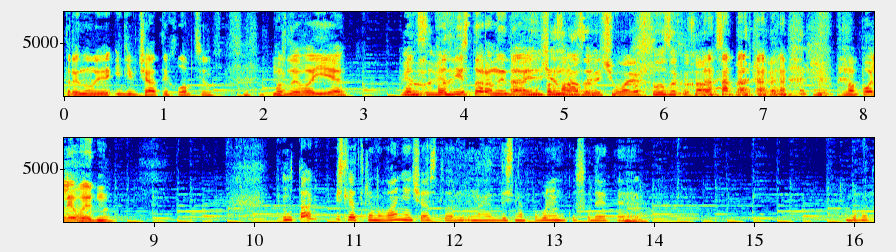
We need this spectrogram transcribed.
тренує і дівчат, і хлопців. Можливо, є по, Він- по дві сторони да, він ще зразу відчуває, хто закохався. На полі видно. Ну так, після тренування часто десь на прогулянку сходити. Мгм. Багато.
